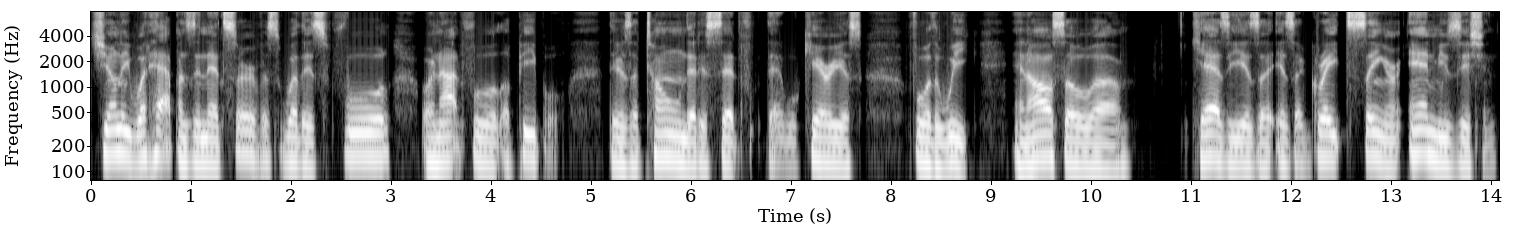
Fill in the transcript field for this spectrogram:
Generally, what happens in that service, whether it's full or not full of people, there's a tone that is set that will carry us for the week. And also, uh, Cassie is a is a great singer and musician.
